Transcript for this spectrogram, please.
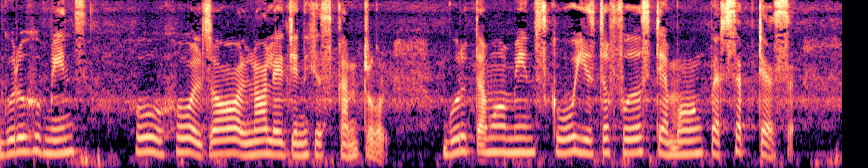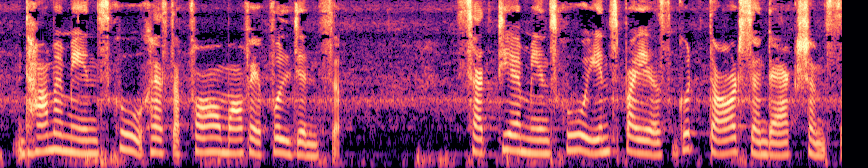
Guru means who holds all knowledge in his control. Gurutama means who is the first among perceptors. Dhamma means who has the form of effulgence. Satya means who inspires good thoughts and actions.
